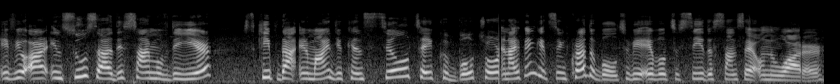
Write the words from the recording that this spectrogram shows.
if you are in Susa this time of the year, keep that in mind. You can still take a boat tour and I think it's incredible to be able to see the sunset on the water.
